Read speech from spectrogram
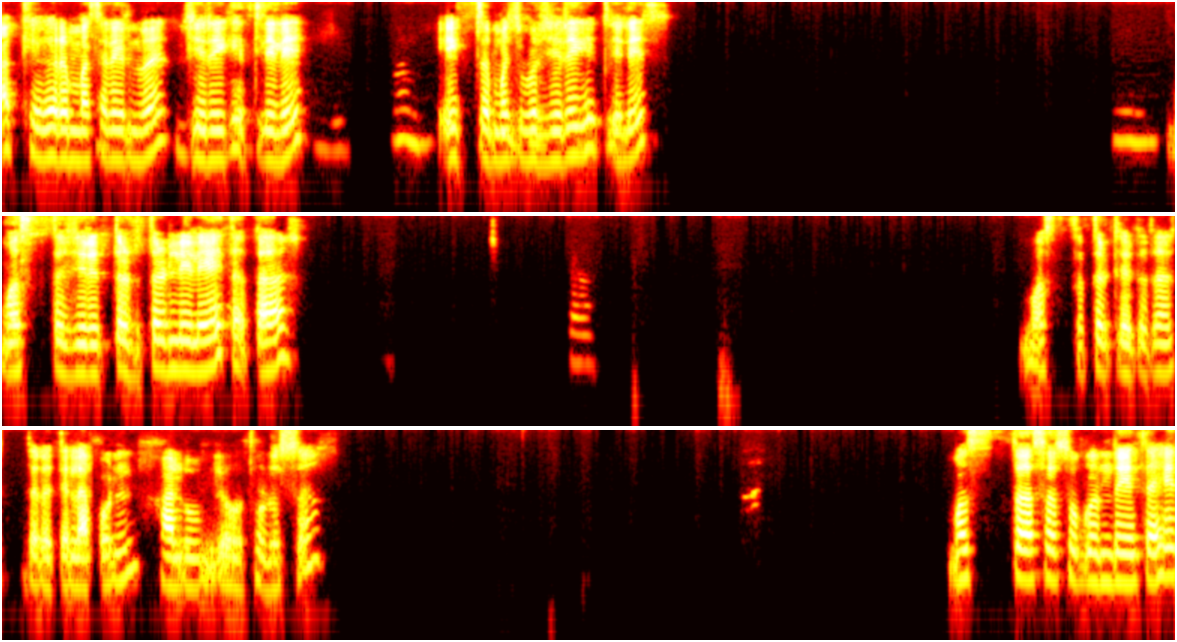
अख्खे गरम मसाले जिरे घेतलेले. एक चमचभर जिरे घेतलेले. मस्त जिरे तडतडलेले आहेत आता. मस्त तटले तर तर त्याला आपण हलवून घेऊ थोडस. मस्त असा सुगंध येत आहे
